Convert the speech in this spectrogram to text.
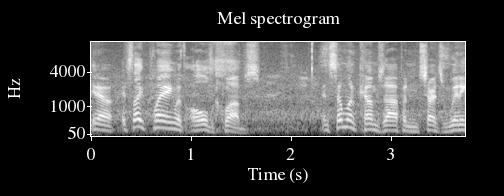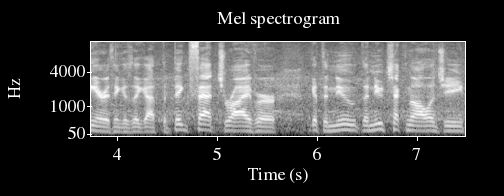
you know, it's like playing with old clubs. And someone comes up and starts winning everything because they got the big fat driver, get the new, the new technology,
